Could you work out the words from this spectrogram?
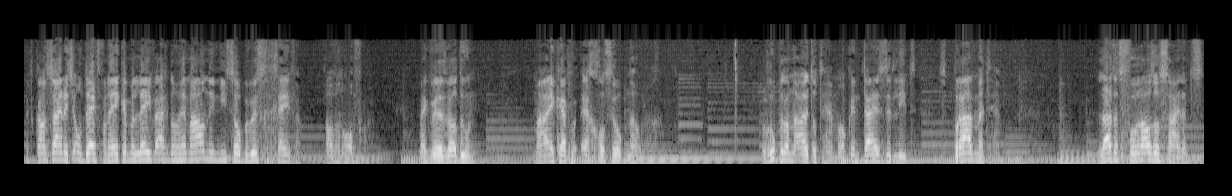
Het kan zijn dat je ontdekt van, hé, ik heb mijn leven eigenlijk nog helemaal niet, niet zo bewust gegeven als een offer. Maar ik wil het wel doen. Maar ik heb echt Gods hulp nodig. Roep het dan uit tot hem, ook in tijdens dit lied. praat met hem. Laat het vooral zo zijn dat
